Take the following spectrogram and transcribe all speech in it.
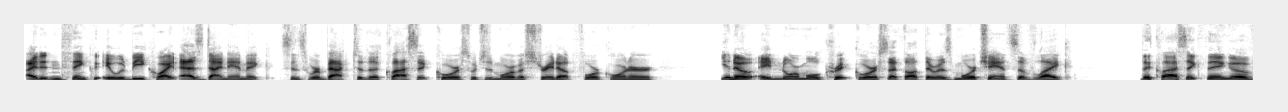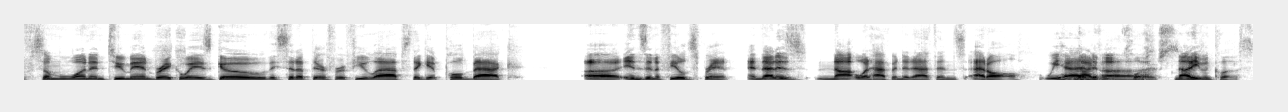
I didn't think it would be quite as dynamic since we're back to the classic course, which is more of a straight up four corner, you know, a normal crit course. I thought there was more chance of like the classic thing of some one and two man breakaways go, they sit up there for a few laps, they get pulled back. uh, ends in a field sprint, and that is not what happened at Athens at all. We had Not even uh, close. Not even close.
